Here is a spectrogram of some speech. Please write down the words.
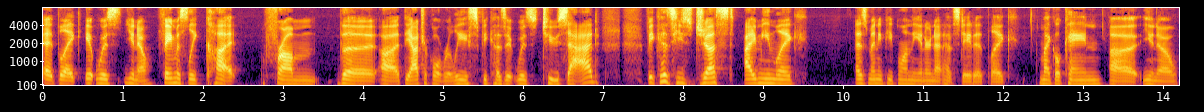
it like it was, you know, famously cut from the uh, theatrical release because it was too sad. Because he's just, I mean, like, as many people on the internet have stated, like Michael Caine, uh, you know,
